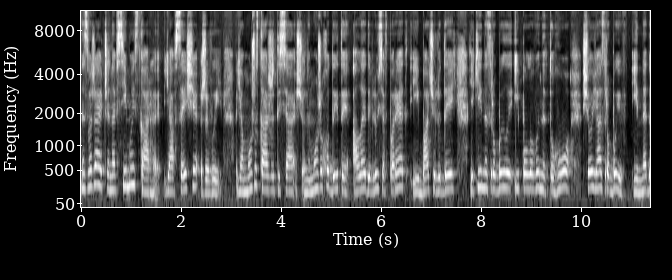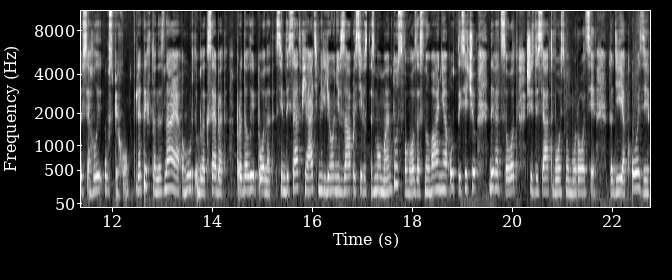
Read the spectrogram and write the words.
Незважаючи на всі мої скарги, я все ще живий. Я можу скаржитися, що не можу ходити, але дивлюся вперед і бачу людей, які не зробили і половини того, що я зробив, і не досягли успіху. Для тих, хто не знає, гурт Black Sabbath продали понад 75 мільйонів записів з моменту свого заснування у 1968 році, тоді як Озі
